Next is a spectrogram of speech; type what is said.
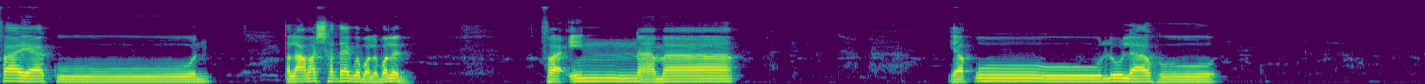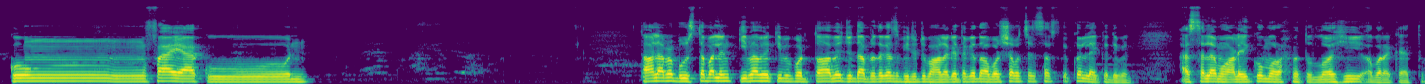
ফায়া কুন তাহলে আমার সাথে একবার বলে। বলেন। ইন্নামা ইয়াকুলু লাহু কুং ফায়াকুন তাহলে আপনারা বুঝতে পারলেন কীভাবে কীভাবে পড়তে হবে। যদি আপনাদের কাছে ভিডিওটি ভালো লাগে থাকে, তো অবশ্যই আমার চ্যানেল সাবস্ক্রাইব করে লাইক দেবেন। আসসালামু আলাইকুম রহমতুল্লাহি আবরাকাতু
